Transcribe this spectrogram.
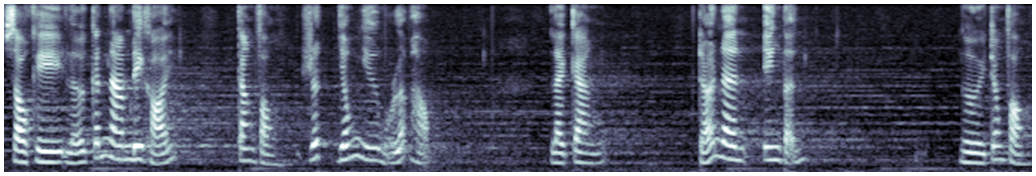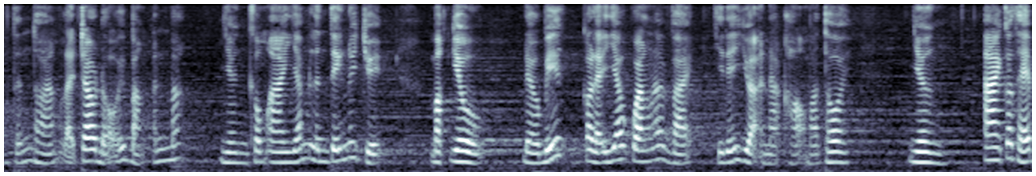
Sau khi lữ cánh nam đi khỏi, Căn phòng rất giống như một lớp học. Lại càng trở nên yên tĩnh. Người trong phòng thỉnh thoảng lại trao đổi bằng ánh mắt, nhưng không ai dám lên tiếng nói chuyện. Mặc dù đều biết có lẽ giáo quan nói vậy Chỉ để dọa nạt họ mà thôi Nhưng ai có thể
